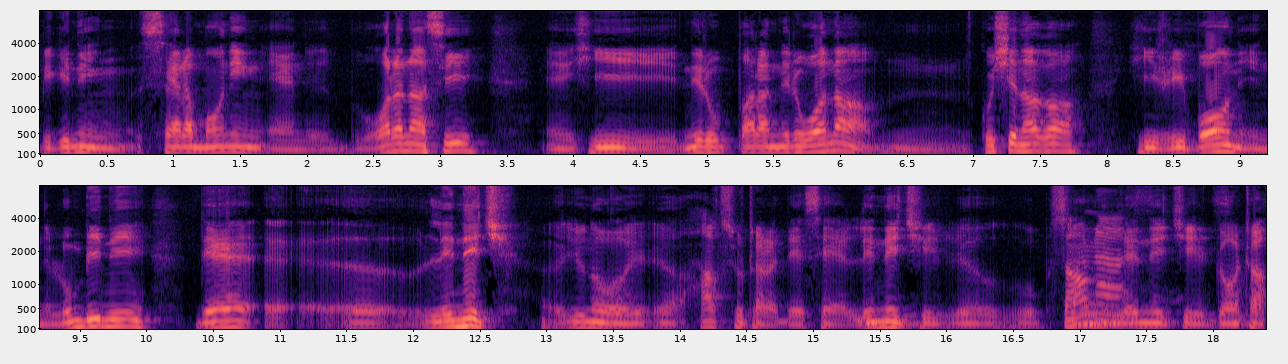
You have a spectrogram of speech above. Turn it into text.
beginning ceremony and Varanasi uh, he niru Nirvana um, Kushinaga he reborn in Lumbini their uh, uh, lineage. uh, you know hak sutra they say lineage uh, some lineage daughter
